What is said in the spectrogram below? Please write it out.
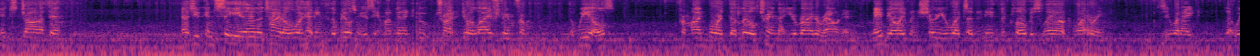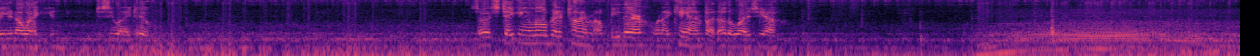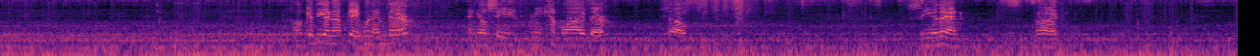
it's Jonathan. As you can see in the title, we're heading to the Wheels Museum. I'm going to try to do a live stream from the wheels, from on board the little train that you ride around, and maybe I'll even show you what's underneath the Clovis layout wiring. See what I, that way you know what I can, to see what I do. So it's taking a little bit of time. I'll be there when I can, but otherwise, yeah. I'll give you an update when I'm there, and you'll see me come live there. So, see you then. Bye.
